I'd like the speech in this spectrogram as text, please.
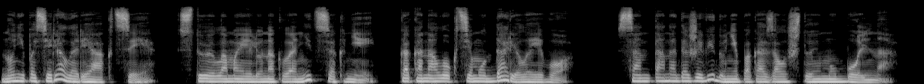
но не потеряла реакции. Стоило Маэлю наклониться к ней, как она локтем ударила его. Сантана даже виду не показал, что ему больно.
